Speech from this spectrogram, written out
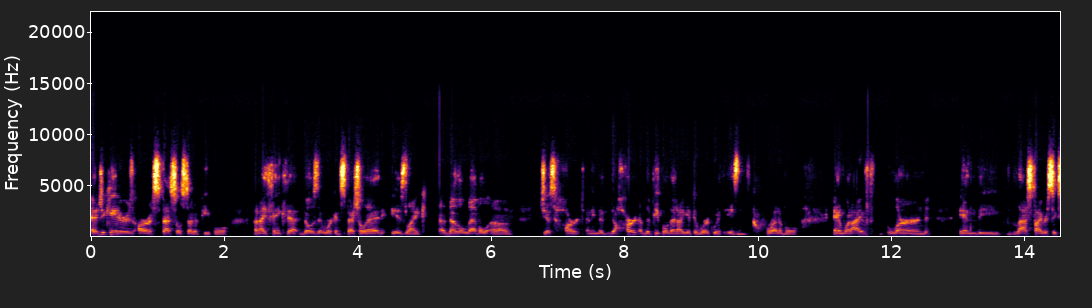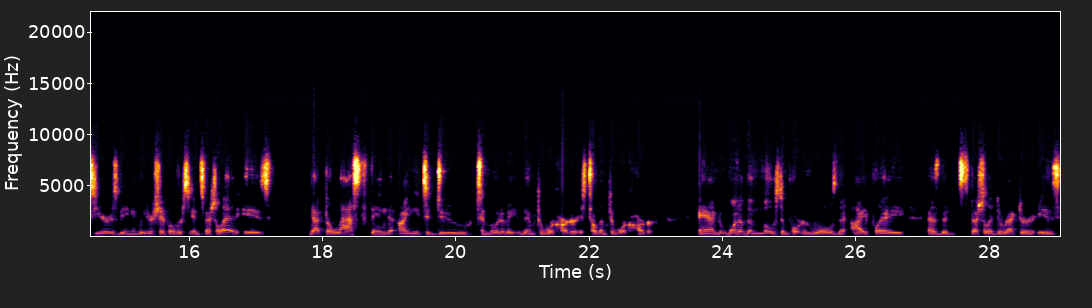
Educators are a special set of people. And I think that those that work in special ed is like another level of just heart. I mean, the, the heart of the people that I get to work with is incredible. And what I've learned in the last five or six years being in leadership over in special ed is that the last thing that I need to do to motivate them to work harder is tell them to work harder. And one of the most important roles that I play as the special ed director is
